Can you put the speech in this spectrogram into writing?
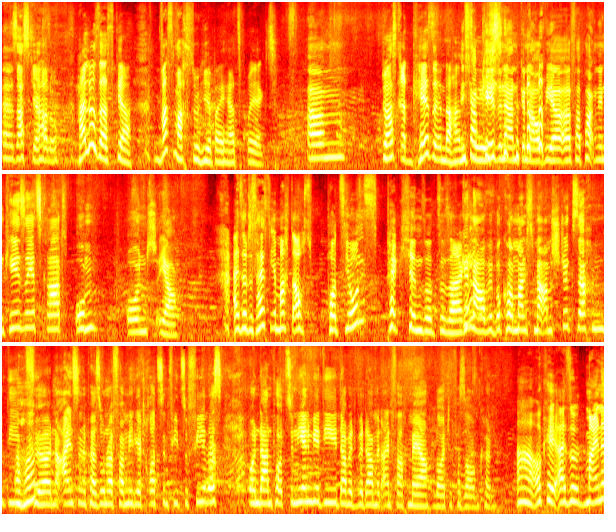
Äh, Saskia, hallo. Hallo Saskia. Was machst du hier bei Herzprojekt? Ähm, Du hast gerade einen Käse in der Hand. ich habe Käse in der Hand, genau. Wir äh, verpacken den Käse jetzt gerade um. Und ja, Also das heißt, ihr macht auch Portionspäckchen sozusagen? genau, wir bekommen manchmal am Stück Sachen, die für eine einzelne Person oder Familie trotzdem viel zu viel ist. Und dann portionieren wir die, damit wir damit einfach mehr Leute versorgen können. Ah, okay. Also meine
